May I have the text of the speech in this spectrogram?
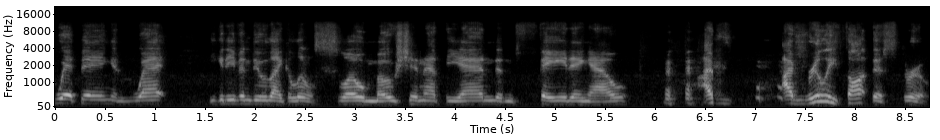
whipping and wet. You could even do like a little slow motion at the end and fading out. I've I've really thought this through.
